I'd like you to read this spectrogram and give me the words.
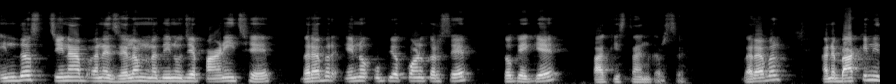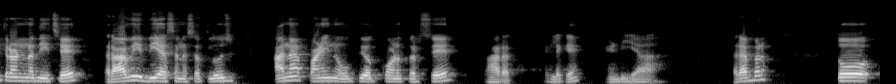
ઇન્દસ ચિનાબ અને ઝેલમ નદીનું જે પાણી છે, બરાબર? એનો ઉપયોગ કોણ કરશે? તો કે કે પાકિસ્તાન કરશે. બરાબર? અને બાકીની ત્રણ નદી છે રાવી, બિયાસ અને સતલુજ આના પાણીનો ઉપયોગ કોણ કરશે? ભારત, એટલે કે ઇન્ડિયા. બરાબર? તો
